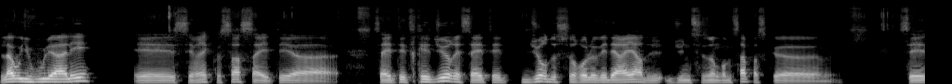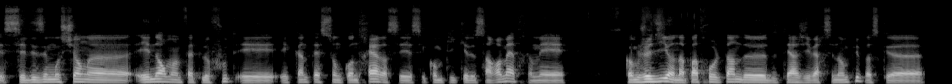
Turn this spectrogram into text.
là où ils voulaient aller. Et c'est vrai que ça, ça a été euh, ça a été très dur et ça a été dur de se relever derrière d'une saison comme ça parce que c'est des émotions euh, énormes en fait le foot et, et quand elles sont contraires, c'est c'est compliqué de s'en remettre. Mais comme je dis, on n'a pas trop le temps de, de tergiverser non plus parce que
